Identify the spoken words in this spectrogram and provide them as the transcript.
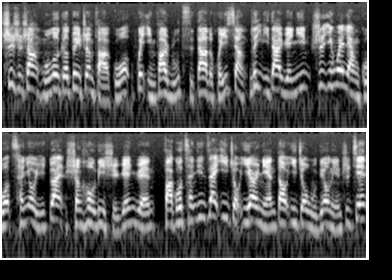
事实上，摩洛哥对阵法国会引发如此大的回响，另一大原因是因为两国曾有一段深厚历史渊源。法国曾经在1912年到1956年之间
